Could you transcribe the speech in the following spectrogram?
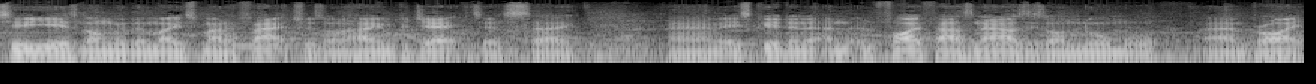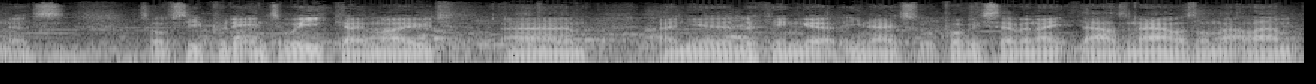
two years longer than most manufacturers on a home projector. So um, it's good, and, and, and 5,000 hours is on normal um, brightness. So obviously you put it into eco mode, um, and you're looking at you know sort of probably seven, eight thousand hours on that lamp.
